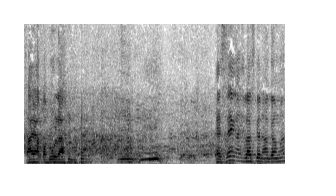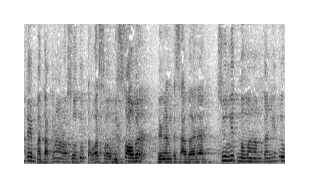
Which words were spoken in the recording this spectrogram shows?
Saya ke bulan. Ese ngajelaskeun agama teh matakna Rasul tuh tawassau bisabar dengan kesabaran. Sulit memahamkan itu.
